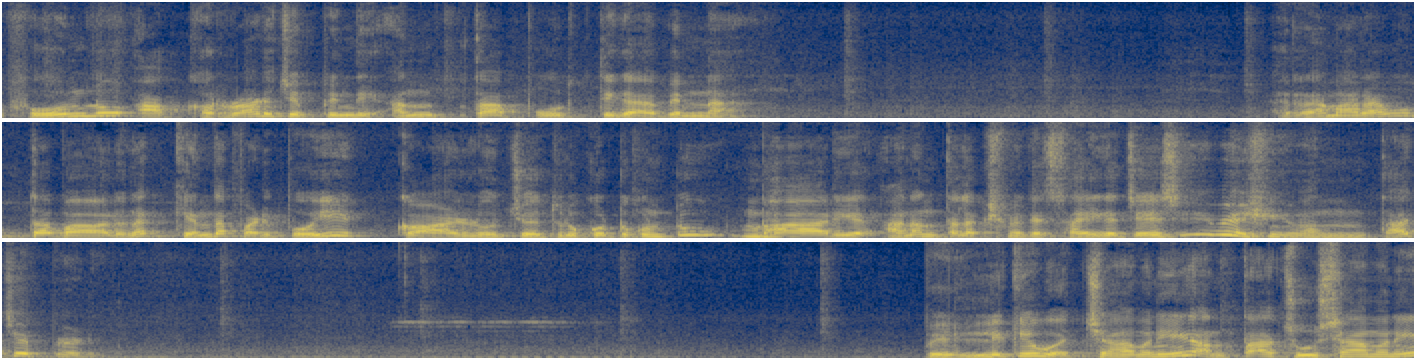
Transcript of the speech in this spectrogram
ఫోన్లో ఆ కుర్రాడు చెప్పింది అంతా పూర్తిగా విన్న రామారావు దబాలున కింద పడిపోయి కాళ్ళు చేతులు కొట్టుకుంటూ భార్య అనంతలక్ష్మికి సైగ చేసి విషయం అంతా చెప్పాడు. పెళ్ళికి వచ్చామని అంతా చూశామని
